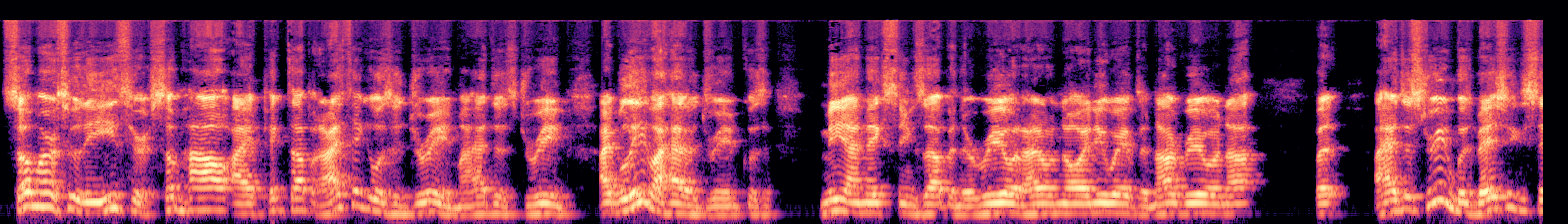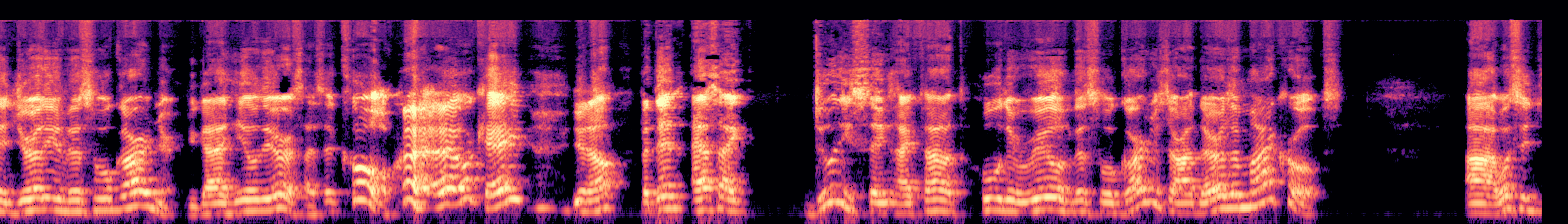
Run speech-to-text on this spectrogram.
somewhere through the ether. Somehow I picked up, and I think it was a dream. I had this dream. I believe I had a dream because me, I make things up and they're real, and I don't know anyway if they're not real or not. But I had this dream, which basically said, You're the invisible gardener. You got to heal the earth. I said, Cool. okay. You know, but then as I do these things, I found out who the real invisible gardeners are. They're the microbes uh, what's it?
